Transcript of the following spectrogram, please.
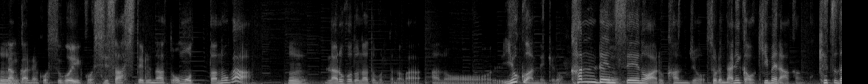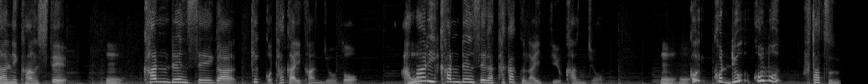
うんなん、かねこうすごいこう示唆してるなと思ったのが、うん。なるほどなと思ったのが、あのよくあんねんけど関連性のある感情、それ何かを決めなあかん決断に関してうん。関連性が結構高い感情とあまり関連性が高くないっていう感情、うん。うんこれここの2つ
